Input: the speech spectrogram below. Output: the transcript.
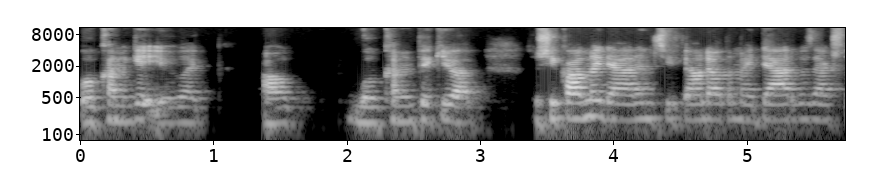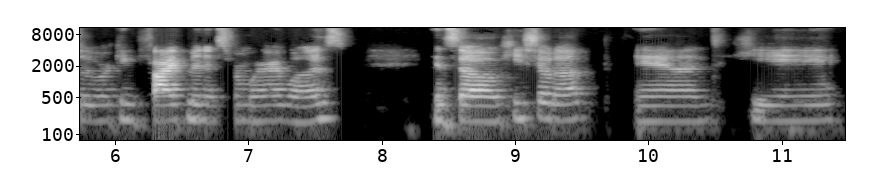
we'll come and get you. Like, I'll, we'll come and pick you up. So she called my dad and she found out that my dad was actually working five minutes from where I was. And so he showed up and he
